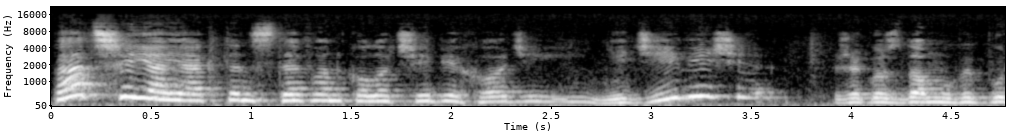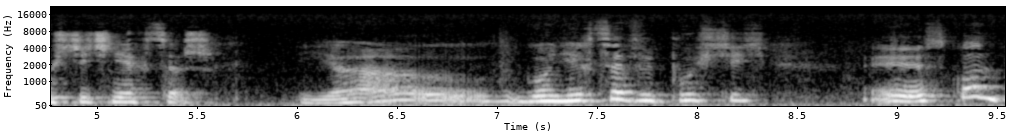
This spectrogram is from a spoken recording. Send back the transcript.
Patrzę ja, jak ten Stefan koło ciebie chodzi i nie dziwię się, że go z domu wypuścić nie chcesz. Ja go nie chcę wypuścić. E, Skąd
